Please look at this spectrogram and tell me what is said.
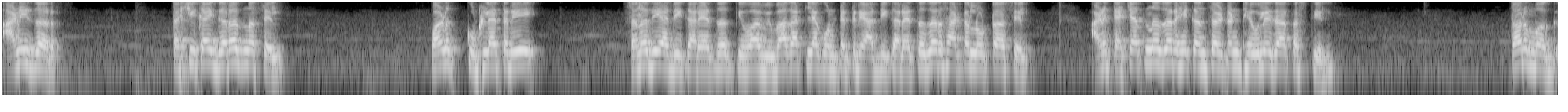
आणि जर तशी काही गरज नसेल पण कुठल्या तरी सनदी अधिकाऱ्याचं किंवा विभागातल्या कोणत्या तरी अधिकाऱ्याचं जर साठं लोटं असेल आणि त्याच्यातनं जर हे कन्सल्टंट ठेवले जात असतील तर मग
